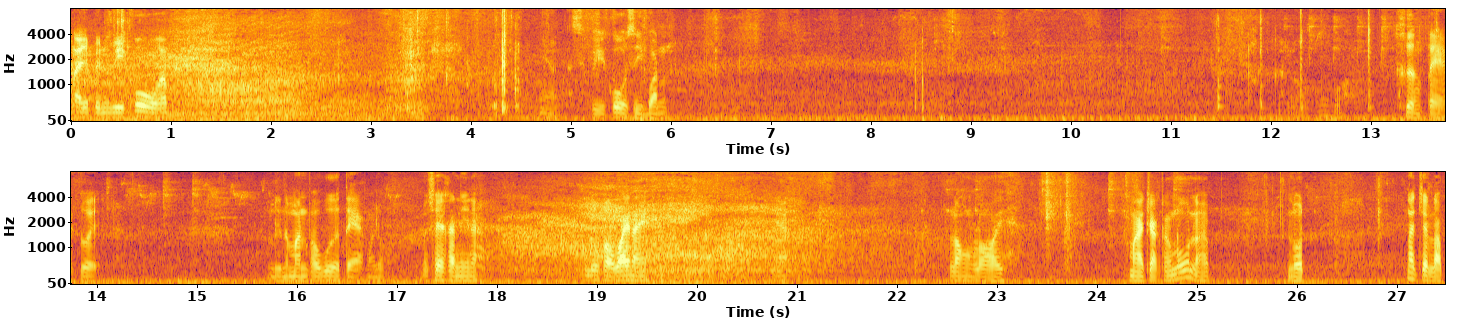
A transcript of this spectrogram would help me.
น่าจะเป็นวีโก้ครับเนี่ยวีโก้ซีบอลเครื่องแตกด้วย หรือน้ำมันพาวเวอร์แตกไม่รู้ไม่ใช่คันนี้นะไม่รู้เขาไว้ไหนเนี่ยล่องรอย มาจากทางนู้นเหรอครับรถน่าจะหลับ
